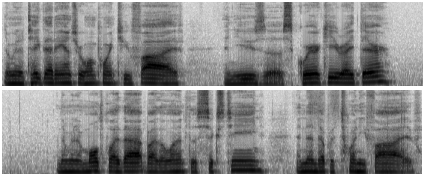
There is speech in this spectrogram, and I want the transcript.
Then we're going to take that answer, 1.25, and use the square key right there. And then we're going to multiply that by the length of 16 and end up with 25.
